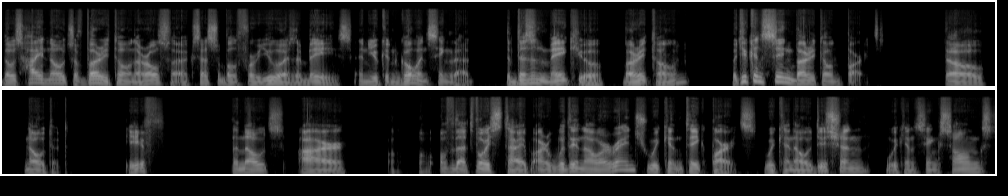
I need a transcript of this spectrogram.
those high notes of baritone are also accessible for you as a bass, and you can go and sing that. It doesn't make you baritone, but you can sing baritone parts. So noted. If the notes are of that voice type are within our range, we can take parts. We can audition, we can sing songs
